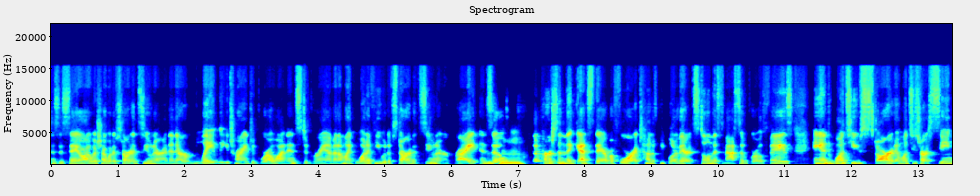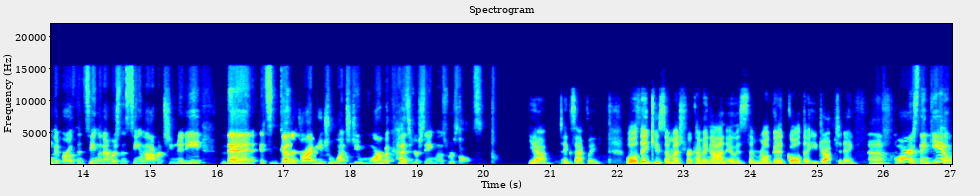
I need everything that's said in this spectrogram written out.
businesses say, "Oh, I wish I would have started sooner," and then they're lately trying to grow on Instagram, and I'm like, "What if you would have started sooner, right?" And so mm-hmm. the person that gets there before a ton of people are there, it's still in this massive growth phase. And once you start, and once you start seeing the growth and seeing the numbers and seeing the opportunity, then it's gonna drive you to want to do more because you're seeing those results. Yeah, exactly. Well, thank you so much for coming on. It was some real good gold that you dropped today. Of course. Thank you.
